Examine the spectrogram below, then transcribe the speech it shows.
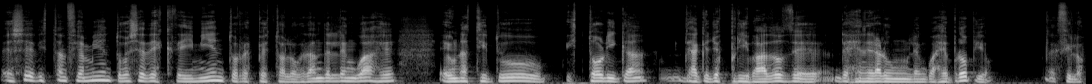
Ese distanciamiento, ese descreimiento respecto a los grandes lenguajes es una actitud histórica de aquellos privados de, de generar un lenguaje propio. Es decir, los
